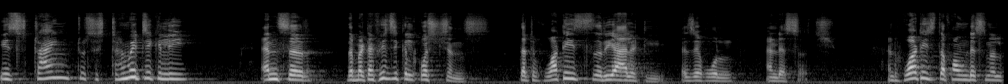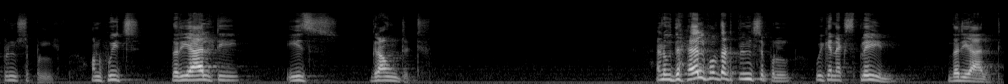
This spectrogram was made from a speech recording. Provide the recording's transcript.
is trying to systematically answer the metaphysical questions that what is reality as a whole and as such and what is the foundational principle on which the reality is grounded. And with the help of that principle, we can explain the reality.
